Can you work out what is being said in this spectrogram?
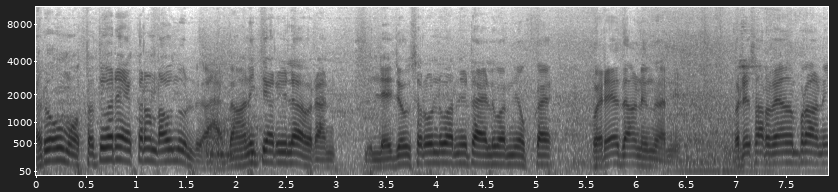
ഒരു മൊത്തത്തിൽ ഒരു ഏക്കർ ഉണ്ടാവുന്നുണ്ട്. അതാണ് എനിക്കറിയില്ല. അവർ വില്ലേജ് ഓഫീസർ കൊണ്ട് പറഞ്ഞിട്ട് അയാൾ പറഞ്ഞു ഒക്കെ ഒരേ ഇതാണെന്ന് പറഞ്ഞു. ഒരേ സർവേ നമ്പറാണ്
